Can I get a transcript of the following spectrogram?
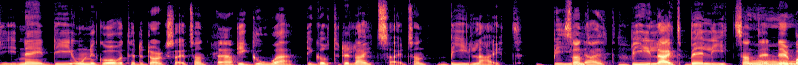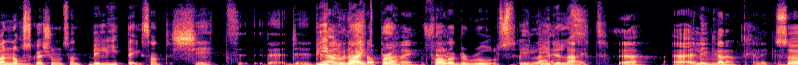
de, nei, de onde går over til the dark side, sant? Ja. De gode, de går til the light side, sant? Be light. Be sant? light. Be light, belit, sant? Det, det er jo bare Oh. norsk versjon, sant? Belit deg, sant? Shit. Det, det, Be the light, bro. Follow yeah. the rules. Be, the light. Ja. Ja, ja jeg liker det. Jeg liker det. Så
